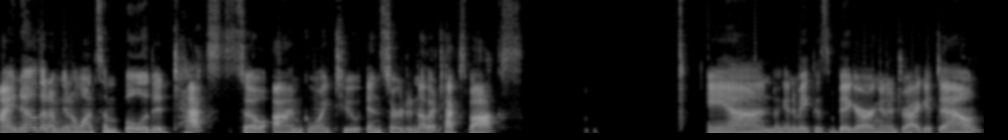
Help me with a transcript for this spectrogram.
I know that I'm going to want some bulleted text, so I'm going to insert another text box. And I'm going to make this bigger. I'm going to drag it down.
